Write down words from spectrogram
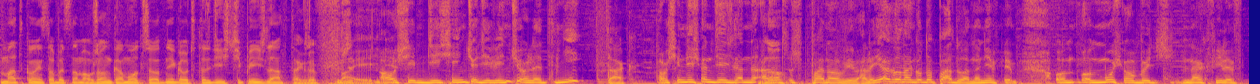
Matką jest obecna małżonka, młodsza od niego o 45 lat, także fajnie. 89-letni? Tak. 89 lat, no ale No. to, panowie, ale jak ona go dopadła? No nie wiem. On, on musiał być na chwilę w, w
